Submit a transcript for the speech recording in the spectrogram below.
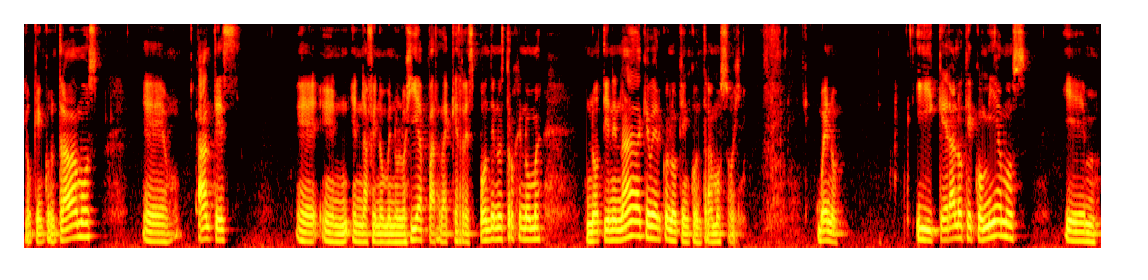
lo que encontrábamos eh, antes eh, en, la fenomenología para la que responde nuestro genoma no tiene nada que ver con lo que encontramos hoy. Bueno, ¿y qué era lo que comíamos? Em,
